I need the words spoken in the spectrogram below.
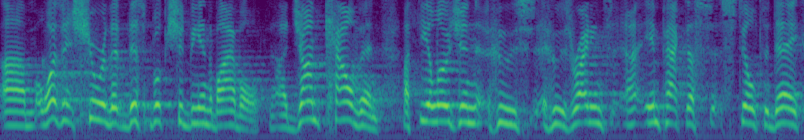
um, wasn't sure that this book should be in the Bible. Uh, John Calvin, a theologian whose, whose writings uh, impact us still today,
